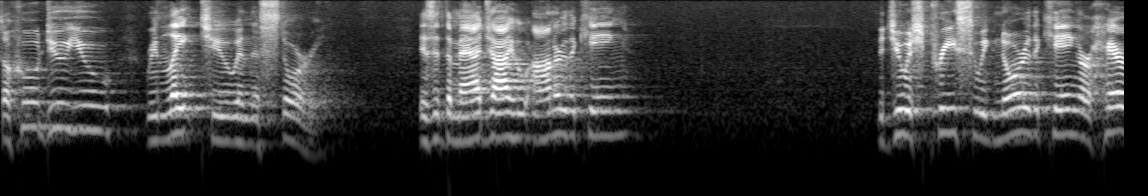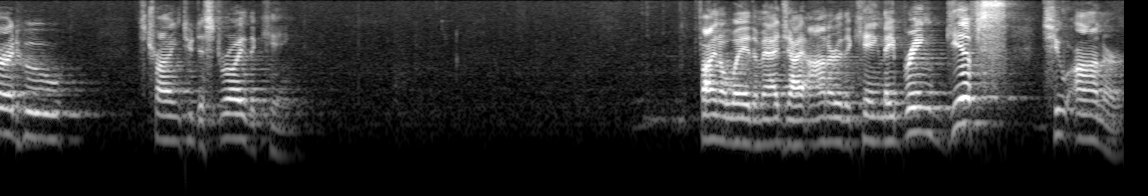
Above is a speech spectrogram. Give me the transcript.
So, who do you relate to in this story? Is it the Magi who honor the king? The Jewish priests who ignore the king, or Herod who is trying to destroy the king. Final way the Magi honor the king they bring gifts to honor.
